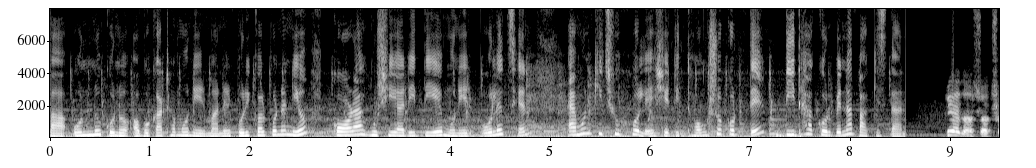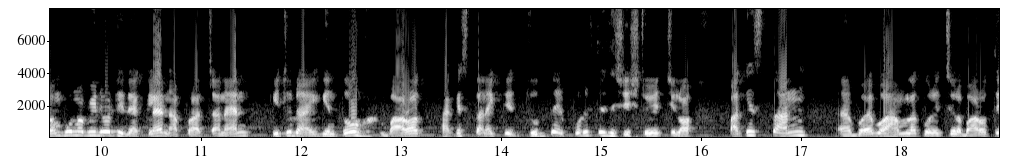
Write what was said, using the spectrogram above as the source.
বা অন্য কোনো অবকাঠামো নির্মাণের পরিকল্পনা নিয়েও কড়া হুঁশিয়ারি দিয়ে মুনির বলেছেন, এমন কিছু হলে সেটি ধ্বংস করতে দ্বিধা করবে না পাকিস্তান। প্রিয় দর্শক, সম্পূর্ণ ভিডিওটি দেখলেন, আপনারা জানেন কিছুটা আগে কিন্তু ভারত পাকিস্তান একটি যুদ্ধের পরিস্থিতি সৃষ্টি হয়েছিল। পাকিস্তান ভয়াবহ হামলা করেছিল। ভারতে,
